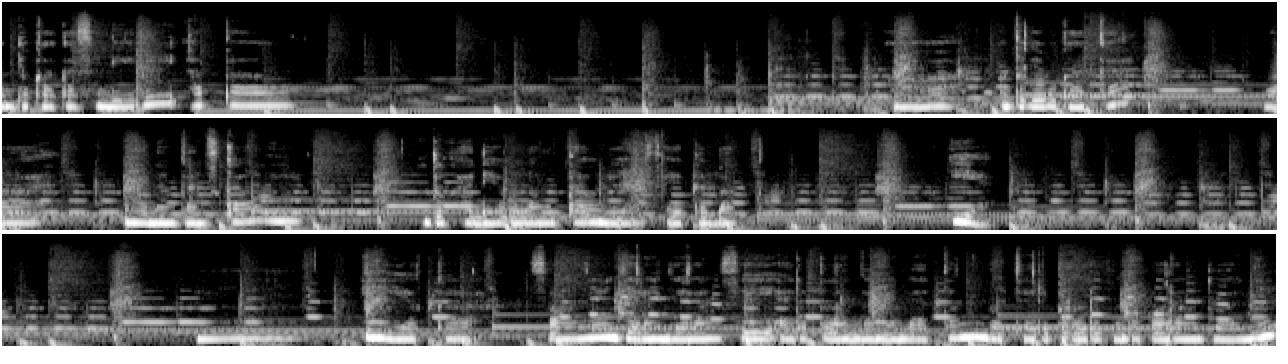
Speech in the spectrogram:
Untuk kakak sendiri atau... Oh, untuk ibu kakak? Wah, menyenangkan sekali. Untuk hadiah ulang tahun ya, saya tebak. Iya. Hmm, iya, Kak. Soalnya jarang-jarang sih ada pelanggan yang datang buat cari produk untuk orang tuanya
